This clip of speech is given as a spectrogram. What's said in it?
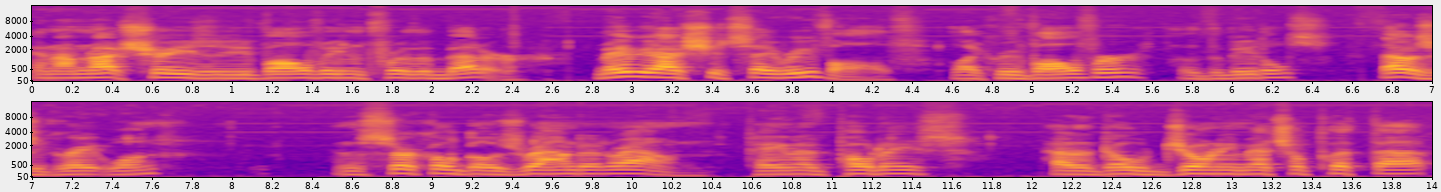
and I'm not sure he's evolving for the better. Maybe I should say revolve, like Revolver of the Beatles. That was a great one. And the circle goes round and round. Painted ponies. How did old Joni Mitchell put that?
